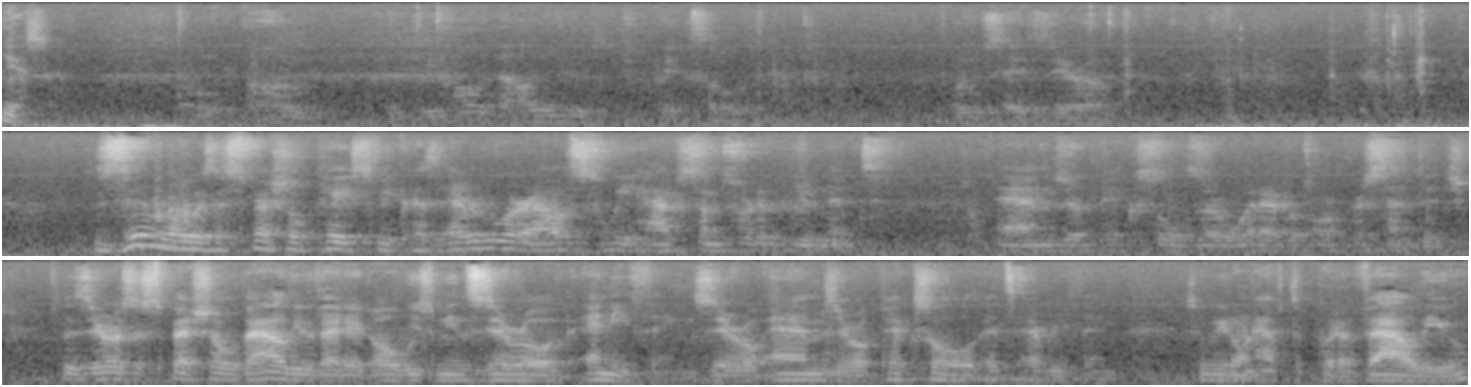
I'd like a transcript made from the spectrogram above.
Yes. So, um, the default value is pixels when you say zero. Zero is a special case because everywhere else we have some sort of unit, m's or pixels or whatever, or percentage. The zero is a special value that it always means zero of anything. Zero m, zero pixel, it's everything. So we don't have to put a value,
